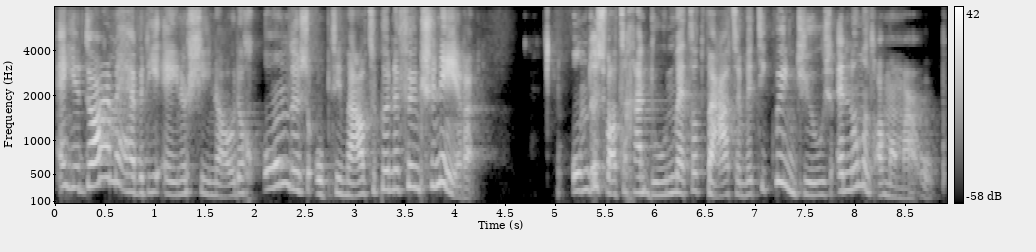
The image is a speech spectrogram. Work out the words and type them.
En je darmen hebben die energie nodig om dus optimaal te kunnen functioneren. Om dus wat te gaan doen met dat water, met die green juice en noem het allemaal maar op.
